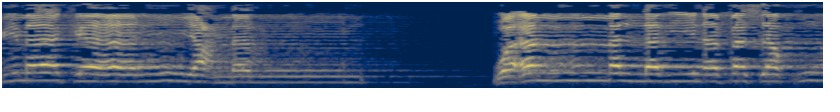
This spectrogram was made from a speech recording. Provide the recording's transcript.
بما كانوا يعملون. وأما الذين فسقوا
